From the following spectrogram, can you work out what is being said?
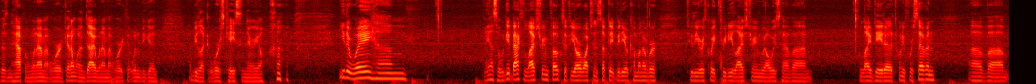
doesn't happen when I'm at work. I don't want to die when I'm at work. That wouldn't be good. That'd be like a worst case scenario. Either way, um, yeah, so we'll get back to the live stream, folks. If you are watching this update video, come on over to the Earthquake 3D live stream. We always have um, live data 24-7 of, um,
